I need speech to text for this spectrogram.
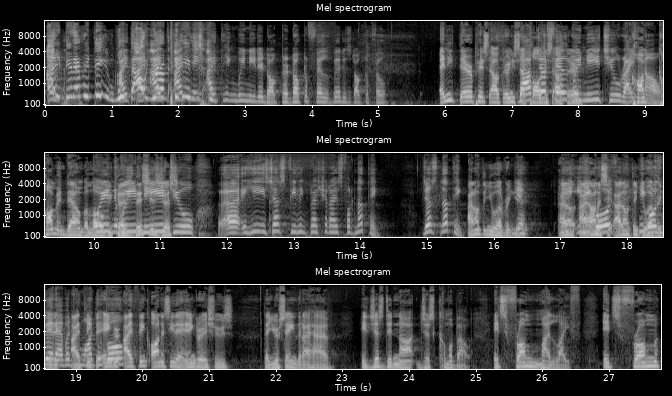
I did everything without I, your I, opinions. I think I think we need a doctor. Doctor Phil. Where is Doctor Phil? Any therapist out there, any psychologist Phil, out there, we need you right com- now. comment down below we, because we this need is just. you. Uh, he is just feeling pressurized for nothing, just nothing. I don't think you'll ever get Yeah. it. I He- don't. he I honestly, goes- I don't think you'll ever get it. he I think the anger. go. I think honestly, the anger issues that you're saying that I have, it just did not just come about. It's from my life. It's from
